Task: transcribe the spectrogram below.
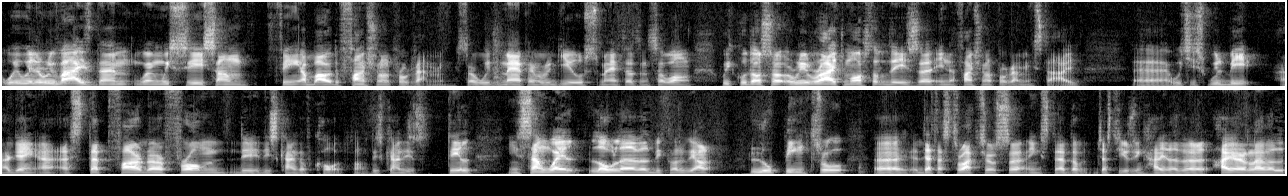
we will revise them when we see something about the functional programming. So with map and reduce methods and so on, we could also rewrite most of these in a functional programming style, which is will be again a, a step farther from the, this kind of code. So this kind is still in some way low level because we are looping through uh, data structures uh, instead of just using high level, higher level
